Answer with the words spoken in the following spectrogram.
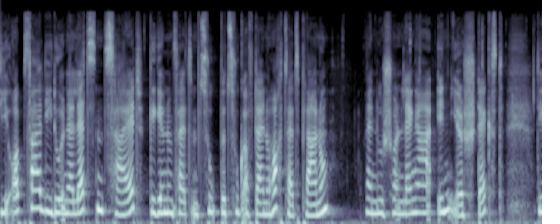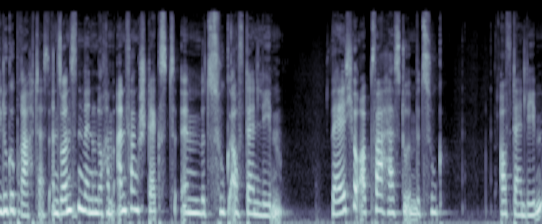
die Opfer, die du in der letzten Zeit, gegebenenfalls im Bezug auf deine Hochzeitsplanung, wenn du schon länger in ihr steckst, die du gebracht hast. Ansonsten, wenn du noch am Anfang steckst in Bezug auf dein Leben. Welche Opfer hast du in Bezug auf dein Leben?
